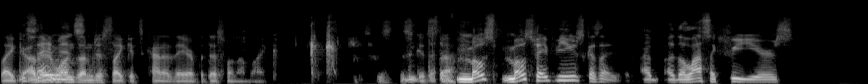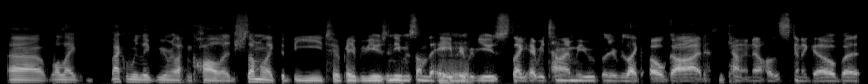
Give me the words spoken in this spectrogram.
like The other ones. I'm just like it's kind of there, but this one, I'm like, this is, this is good stuff. Most most pay per views because I, I the last like few years, uh, well, like back when we, we were like in college, some like the B to pay per views and even some of the A Mhm. pay per views, like every time we were, we were like, oh God, we kind of know how this is going to go. But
